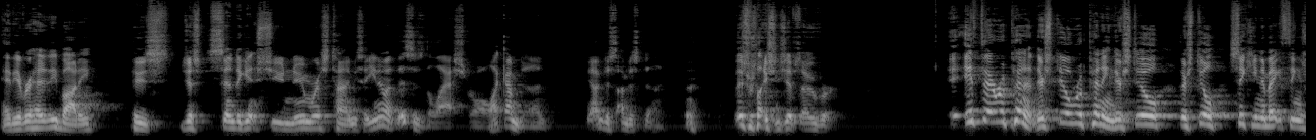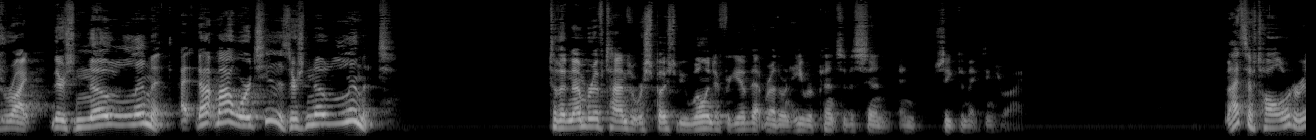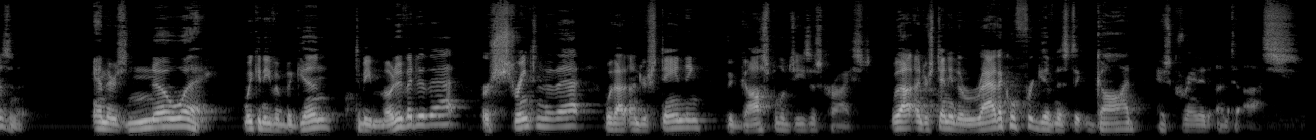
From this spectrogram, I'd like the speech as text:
have you ever had anybody who's just sinned against you numerous times? You say, you know what, this is the last straw. Like I'm done. Yeah, I'm just, I'm just done. this relationship's over if they're repentant, they're still repenting. They're still, they're still seeking to make things right. There's no limit. Uh, not my words, his. There's no limit to the number of times that we're supposed to be willing to forgive that brother when he repents of his sin and seek to make things right. That's a tall order, isn't it? And there's no way we can even begin to be motivated to that or strengthened to that without understanding the gospel of Jesus Christ, without understanding the radical forgiveness that God has granted unto us.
